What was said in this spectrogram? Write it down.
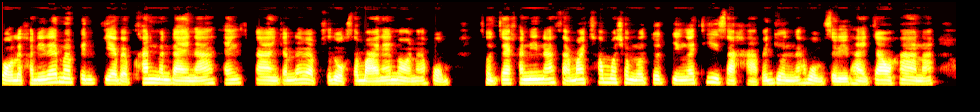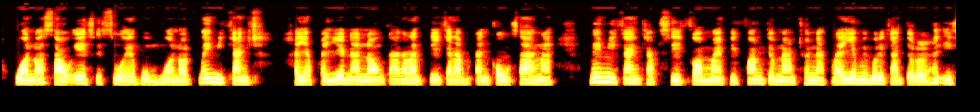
บอกเลยคันนี้ได้มาเป็นเกียร์แบบขั้นบันไดนะ ใช้งานกันได้แบบสะดวกสบายแน่นอนนะผมสนใจคันนี้นะ สามารถเข้ามาชมรถตัวจริงได้ที่สาขาเป็นยนต์นะครับผมเสรีไทย 95 นะ หัวน็อตเสาเอสวยๆนะผมหัวน็อตไม่มีการขยับขยื่นนะน้องกล้าการันตีการรับประกันโครงสร้างนะ ไม่มีการกับสีกอไม้พลิกคว่ำจมน้ำชนหนักและยังมีบริการตรวจรถให้อีก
